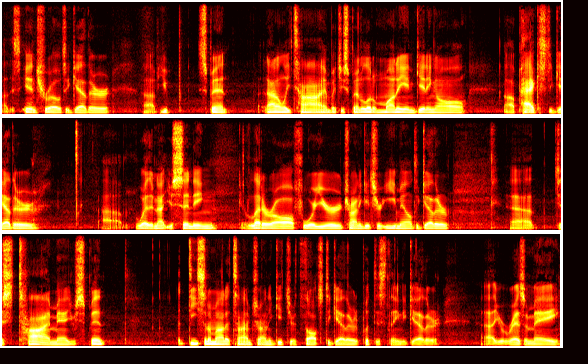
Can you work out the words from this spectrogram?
uh, this intro together. Uh, you spent not only time, but you spent a little money in getting all uh, packaged together. Um, whether or not you're sending a letter off or you're trying to get your email together, uh, just time, man. You spent a decent amount of time trying to get your thoughts together to put this thing together, uh, your resume,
